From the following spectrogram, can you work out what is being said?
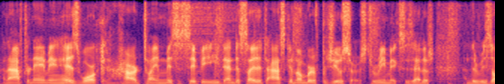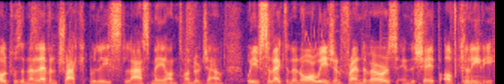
And after naming his work Hard Time Mississippi, he then decided to ask a number of producers to remix his edit, and the result was an 11 track release last May on Thunder Jam. We've selected a Norwegian friend of ours in the shape of Kalini.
